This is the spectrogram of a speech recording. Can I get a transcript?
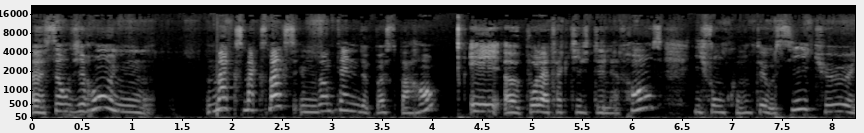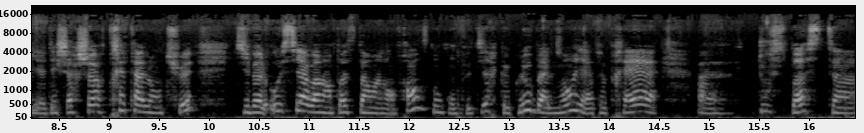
Euh, c'est environ une max, max, max, une vingtaine de postes par an. Et euh, pour l'attractivité de la France, ils font compter aussi qu'il y a des chercheurs très talentueux qui veulent aussi avoir un poste permanent en France. Donc on peut dire que globalement, il y a à peu près euh, 12 postes euh,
